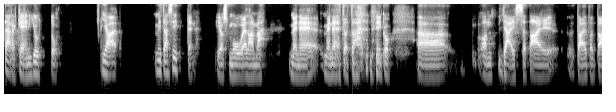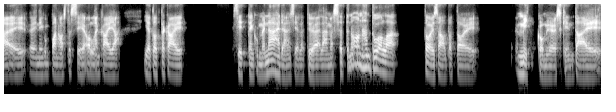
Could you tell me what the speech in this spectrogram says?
tärkein juttu. Ja mitä sitten, jos muu elämä menee, menee tota, niin kuin, ää, on jäissä tai, tai tota, ei, ei niin kuin panosta siihen ollenkaan. Ja, ja totta kai sitten kun me nähdään siellä työelämässä, että no onhan tuolla toisaalta toi Mikko myöskin tai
